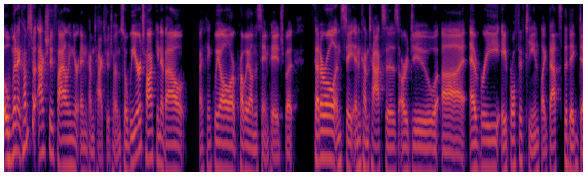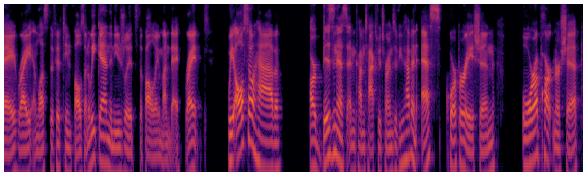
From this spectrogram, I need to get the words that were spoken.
uh, when it comes to actually filing your income tax return, so we are talking about, I think we all are probably on the same page, but federal and state income taxes are due uh, every April 15th. Like that's the big day, right? Unless the 15th falls on a weekend, then usually it's the following Monday, right? We also have our business income tax returns. If you have an S corporation or a partnership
